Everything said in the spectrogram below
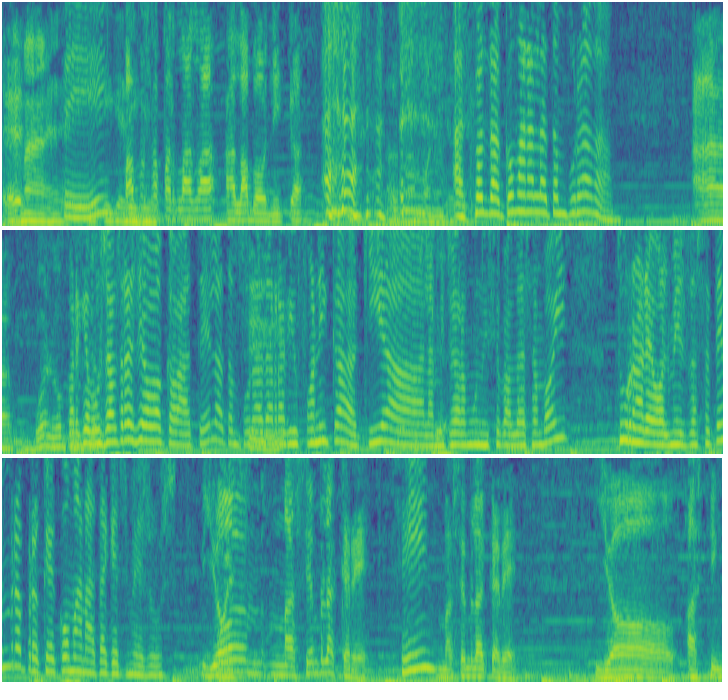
eh? Home, eh, sí. que vamos a parlar a, a la Mònica escolta, com ha anat la temporada? Ah, bueno, perquè pues, vosaltres ja heu acabat eh, la temporada sí. radiofònica aquí a l'emissora municipal de Sant Boi tornareu al mes de setembre, però què, com ha anat aquests mesos? Jo pues... me sembla que bé. Sí? Me sembla que bé. Jo estic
